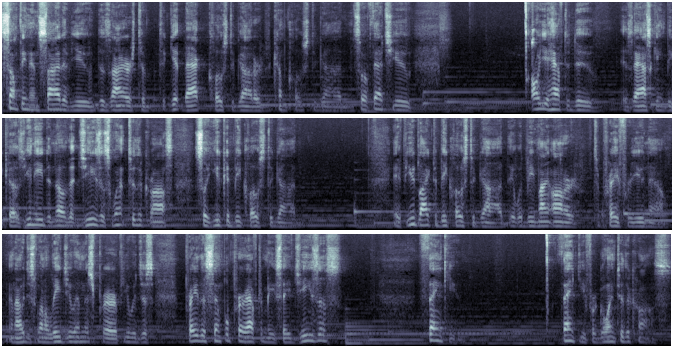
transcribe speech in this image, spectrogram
Something inside of you desires to, to get back close to God or to come close to God. And so if that's you, all you have to do is asking because you need to know that Jesus went to the cross so you could be close to God. If you'd like to be close to God, it would be my honor to pray for you now. And I just want to lead you in this prayer. If you would just pray the simple prayer after me say, Jesus, thank you. Thank you for going to the cross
